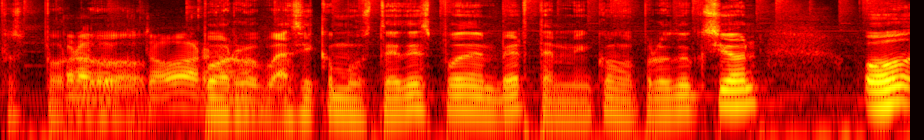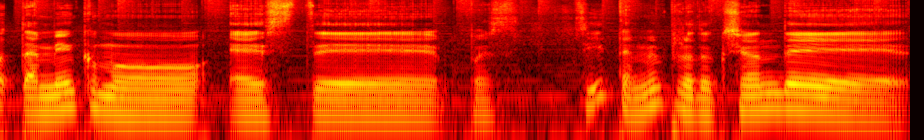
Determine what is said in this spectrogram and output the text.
pues por, Productor, por- ¿no? así como ustedes pueden ver también como producción o también como este pues sí también producción de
